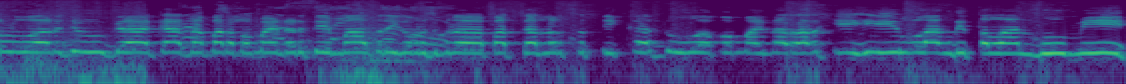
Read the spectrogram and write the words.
keluar juga karena para pemain dari tim harus mendapatkan Lord ketika dua pemain hierarki hilang di telan bumi.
